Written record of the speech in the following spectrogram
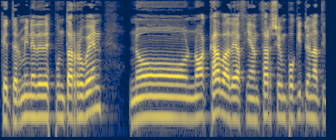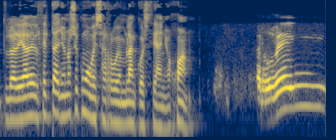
que termine de despuntar Rubén, no, no acaba de afianzarse un poquito en la titularidad del Celta, yo no sé cómo ves a Rubén Blanco este año, Juan. Rubén,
